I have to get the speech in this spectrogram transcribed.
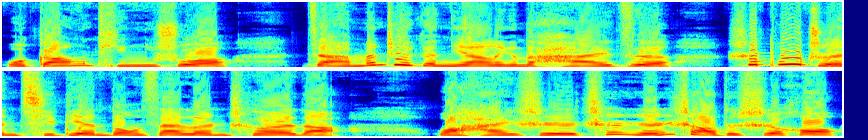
我刚听说，咱们这个年龄的孩子是不准骑电动三轮车的。我还是趁人少的时候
